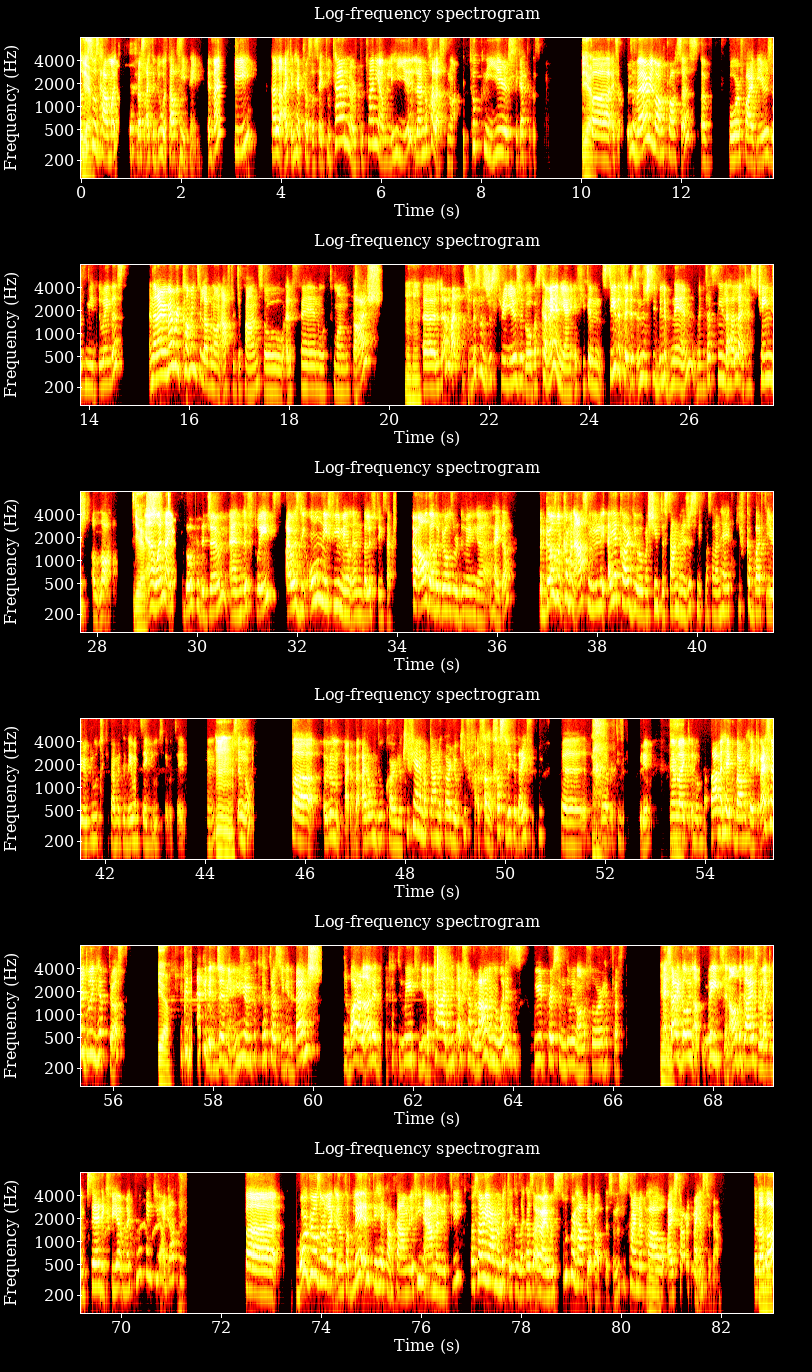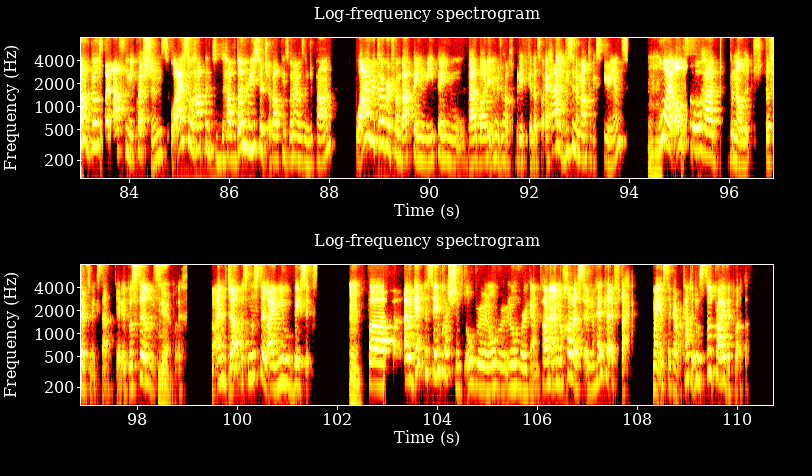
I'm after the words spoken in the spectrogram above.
so this Yeah. was how much hip thrust I could do without knee pain eventually هلا I can hip thrust let's say 210 or 220 او اللي هي لانه خلص انه it took me years to get to this point yeah. but it's a, it's a very long process of four or five years of me doing this. And then I remember coming to Lebanon after Japan, so 2018. Mhm. Uh, لما so this was just three years ago بس كمان يعني if you can see the fitness industry بلبنان من ثلاث سنين لهلا it has changed a lot. Yes. And when I used to go to the gym and lift weights, I was the only female in the lifting section. All the other girls were doing uh, هيدا. But girls would come and ask me يقولوا لي أي كارديو ماشين تستعمل جسمك مثلا هيك كيف كبرتي your glutes كيف عملتي they wouldn't say glutes they would say Mm-mm. بس إنه فأقول لهم I, but I don't do cardio كيف يعني ما بتعمل كارديو كيف خ- خصرك ضعيف وكيف آه، whatever تيجي كبيرة and I'm like إنه بعمل هيك وبعمل هيك and I started doing hip thrust Yeah. كنت احكي بالجيم يعني usually when كنت هيب تراست you need a bench البار على الارض بتحط الويت you need a pad you need ألف شغله العالم انه what is this weird person doing on the floor hip thrust and I Mm. started going up in weights and all the guys were like انه بساعدك فيها I'm like no thank you I got this ف more girls were like انه طب ليه انت هيك عم تعملي فيني اعمل مثلك فصاروا يعملوا مثلي كذا كذا and I was super happy about this and this is kind of how I started my Instagram because a Mhm. lot of girls started asking me questions. Well, I so happened to have done research about these when I was in Japan. Well, I recovered from back pain and knee pain and bad body image وهالخبريات كلها. So I had a decent amount of experience. Mhm. Who I also had the knowledge to a certain extent. Yeah, it was still Yeah. أنجا, but no, still I knew basics. Mm. But I would get the same questions over and over and over again. فأنا إنه خلص إنه هات افتح my Instagram account. It was still private وقتها.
